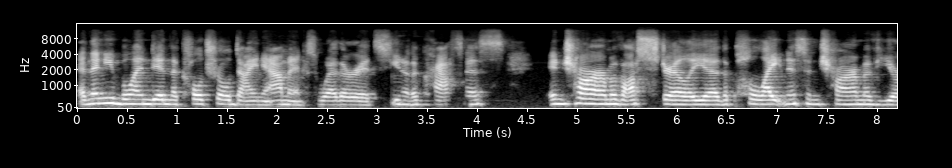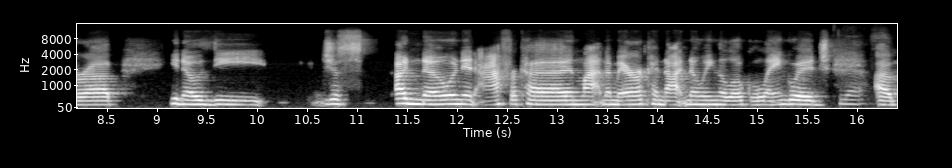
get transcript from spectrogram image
and then you blend in the cultural dynamics whether it's you know the crassness and charm of australia the politeness and charm of europe you know the just unknown in Africa and Latin America, not knowing the local language. Yes. Um,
